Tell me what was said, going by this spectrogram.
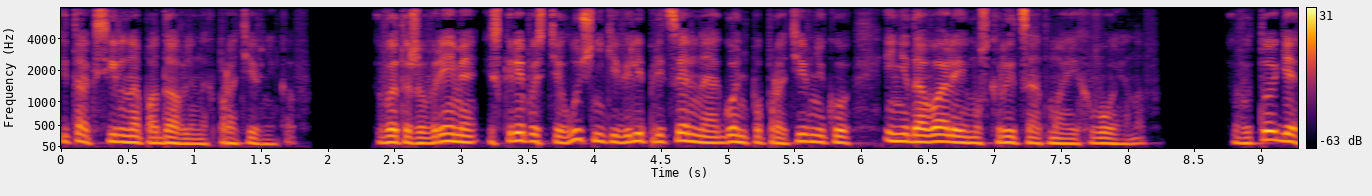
и так сильно подавленных противников. В это же время из крепости лучники вели прицельный огонь по противнику и не давали ему скрыться от моих воинов. В итоге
